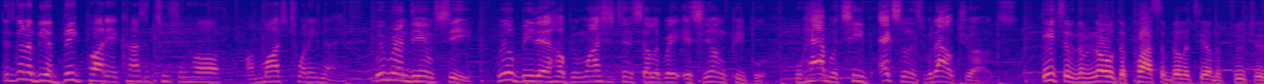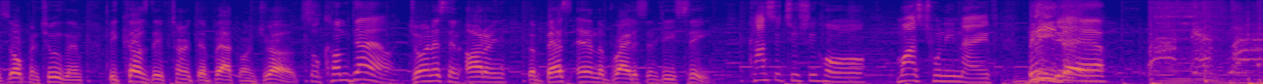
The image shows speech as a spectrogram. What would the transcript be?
There's gonna be a big party at Constitution Hall on March 29th. We run DMC. We'll be there helping Washington celebrate its young people who have achieved excellence without drugs. Each of them knows the possibility of the future is open to them because they've turned their back on drugs. So come down. Join us in honoring the best and the brightest in D.C. Constitution Hall, March 29th. Be there. Yes,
